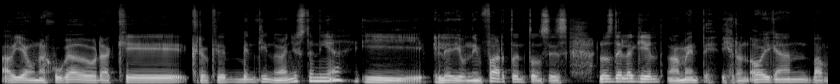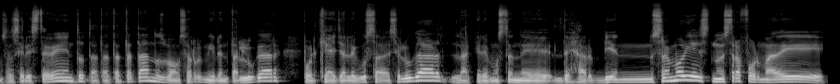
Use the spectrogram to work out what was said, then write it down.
había una jugadora que creo que 29 años tenía y, le dio un infarto. Entonces los de la guild nuevamente dijeron, oigan, vamos a hacer este evento, ta, ta, ta, ta, ta, nos vamos a reunir en tal lugar porque a ella le gustaba ese lugar, la queremos tener, dejar bien nuestra memoria, es nuestra forma de,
